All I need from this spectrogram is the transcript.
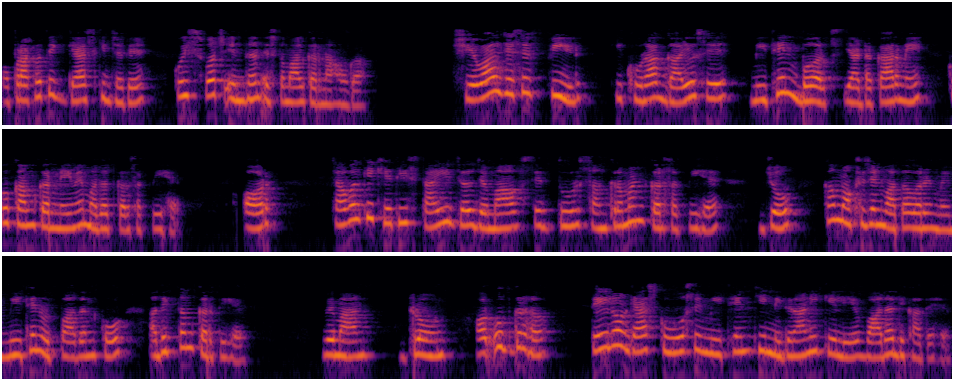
और प्राकृतिक गैस की जगह कोई स्वच्छ ईंधन इस्तेमाल करना होगा। शेवाल जैसे फ़ीड की खुराक गायों से मीथेन बर्ब्स या डकारने को कम करने में मदद कर सकती है और चावल की खेती स्थायी जल जमाव से दूर संक्रमण कर सकती है, जो कम ऑक्सीजन वातावरण में मीथेन उत्पादन को अधिकतम करती है। विमान, ड्रोन और उपग्रह तेल और गैस कुओं से मीथेन की निगरानी के लिए वादा दिखाते हैं।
